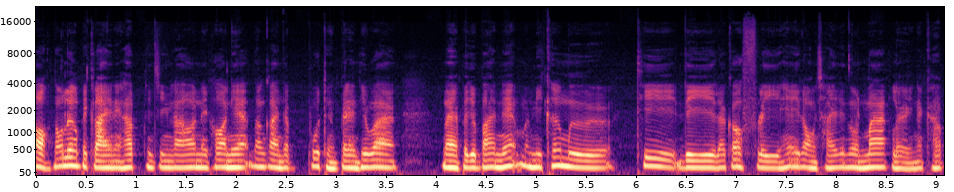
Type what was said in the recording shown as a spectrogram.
ออกนอกเรื่องไปไกลนะครับ จริงๆแล้วในข้อนี้ต้องการจะพูดถึงประเด็นที่ว่าในปัจจุบันนี้มันมีเครื่องมือที่ดีแล้วก็ฟรีให้ลองใช้จำนวนมากเลยนะครับ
